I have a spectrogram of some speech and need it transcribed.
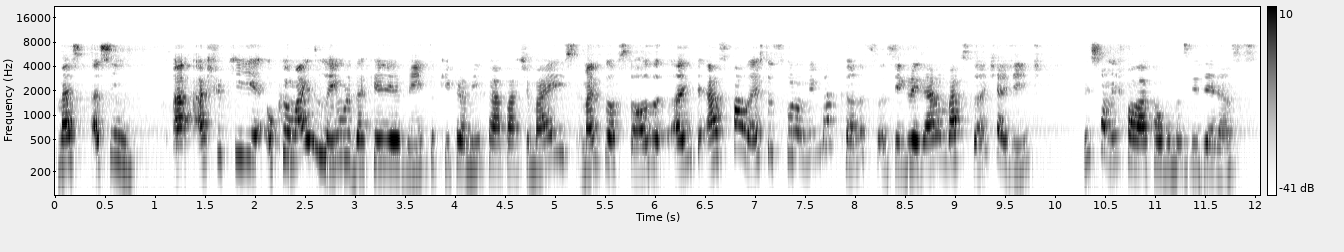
Mas, assim, a, acho que o que eu mais lembro daquele evento, que para mim foi a parte mais, mais gostosa, a, as palestras foram bem bacanas, assim, agregaram bastante a gente, principalmente falar com algumas lideranças.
